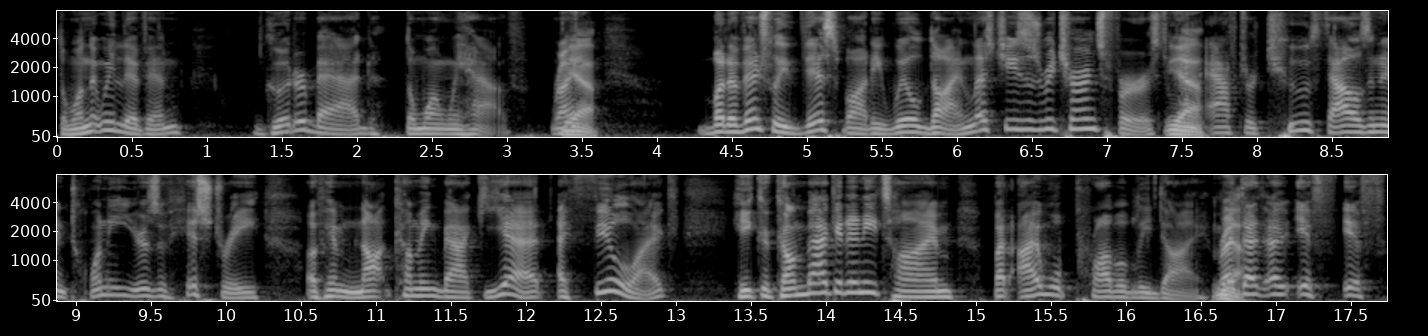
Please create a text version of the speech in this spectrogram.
the one that we live in, good or bad, the one we have, right? Yeah. But eventually, this body will die unless Jesus returns first. Yeah. And after 2,020 years of history of him not coming back yet, I feel like he could come back at any time, but I will probably die. Right? Yeah. That, uh, if if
